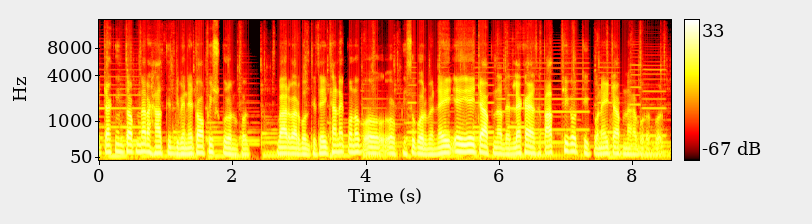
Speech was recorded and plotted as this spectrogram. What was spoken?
এটা কিন্তু আপনারা হাতে দিবেন, এটা অফিস পূরণ করবে বারবার বলতেছে, এইখানে কোনো কিছু করবেন এই এইটা আপনাদের লেখা আছে প্রার্থী কর্তৃক কোন এইটা আপনারা পূরণ করবেন।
